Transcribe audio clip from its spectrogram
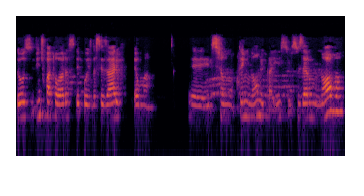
12, 24 horas depois da cesárea, é uma, é, eles chamam, tem um nome para isso, eles fizeram nova,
